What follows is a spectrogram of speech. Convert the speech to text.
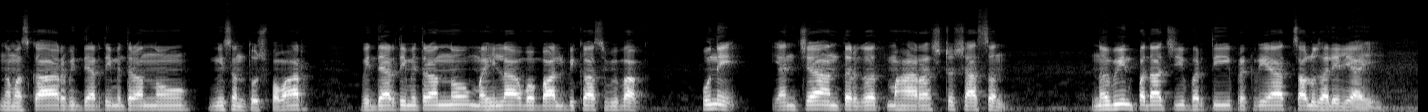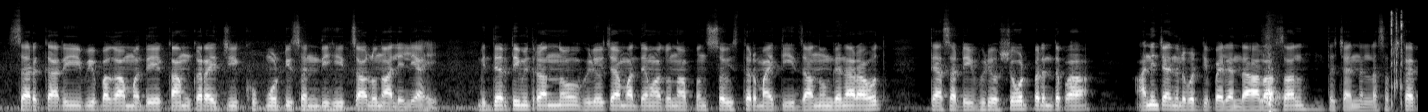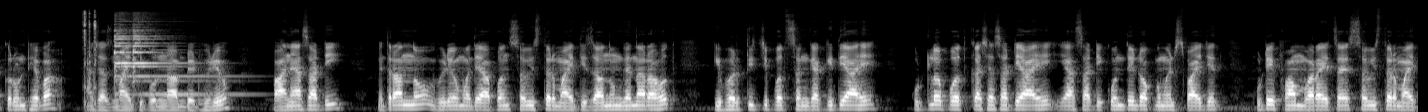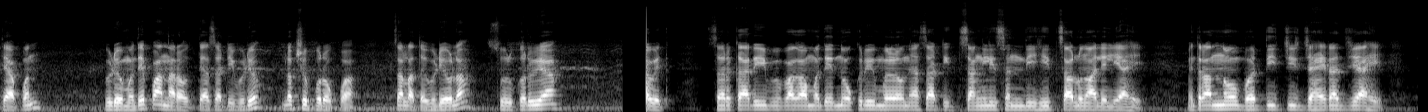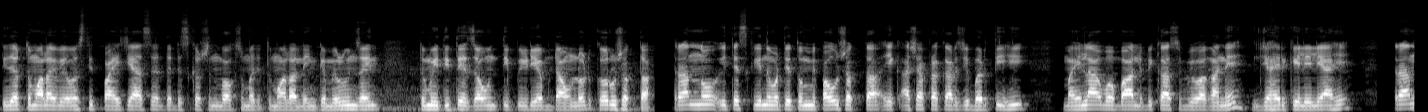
नमस्कार विद्यार्थी मित्रांनो. मी संतोष पवार. विद्यार्थी मित्रांनो महिला व बाल विकास विभाग पुणे यांच्या अंतर्गत महाराष्ट्र शासन नवीन पदाची भरती प्रक्रिया चालू झालेली आहे. सरकारी विभागामध्ये काम करायची खूप मोठी संधी ही चालून आलेली आहे. विद्यार्थी मित्रांनो व्हिडिओच्या माध्यमातून आपण सविस्तर माहिती जाणून घेणार आहोत. त्यासाठी व्हिडिओ शेवटपर्यंत पहा. आणि चॅनलवरती पहिल्यांदा आला असाल तर चॅनलला सबस्क्राईब करून ठेवा. अशाच माहितीपूर्ण अपडेट व्हिडिओ पाहण्यासाठी मित्रांनो व्हिडिओमध्ये आपण सविस्तर माहिती जाणून घेणार आहोत की भरतीची पदसंख्या किती आहे कुठलं पद कशासाठी आहे यासाठी कोणते डॉक्युमेंट्स पाहिजेत कुठे फॉर्म भरायचा आहे सविस्तर माहिती आपण व्हिडिओमध्ये पाहणार आहोत. त्यासाठी व्हिडिओ लक्षपूर्वक पहा. चला तर व्हिडिओला सुरू करूया. हवेत सरकारी विभागामध्ये नोकरी मिळवण्यासाठी चांगली संधी ही चालून आलेली आहे. मित्रांनो भरतीची जाहिरात जी आहे ती जर तुम्हाला व्यवस्थित पाहायची असेल तर डिस्क्रिप्शन बॉक्समध्ये तुम्हाला लिंक मिळून जाईल. तुम्ही तिथे जाऊन ती पी डी एफ डाउनलोड करू शकता. मित्रांनो इथे स्क्रीनवरती तुम्ही पाहू शकता एक अशा प्रकारची भरती ही महिला व बाल विकास विभागाने जाहीर केलेली आहे.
